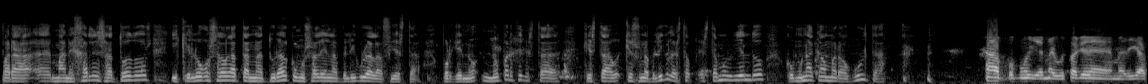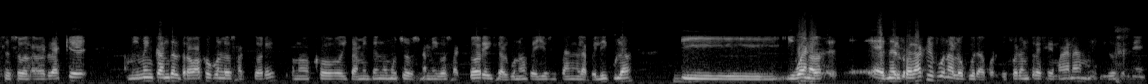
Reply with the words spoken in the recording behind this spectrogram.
para eh, manejarles a todos y que luego salga tan natural como sale en la película La Fiesta? Porque no, no parece que, está, que, está, que es una película, está- estamos viendo como una cámara oculta. Ah, pues muy bien, me gusta que me digas eso. La verdad es que a mí me encanta el trabajo con los actores. Conozco y también tengo muchos amigos actores y algunos de ellos están en la película. Y, y bueno, en el rodaje fue una locura porque fueron tres semanas metidos en,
